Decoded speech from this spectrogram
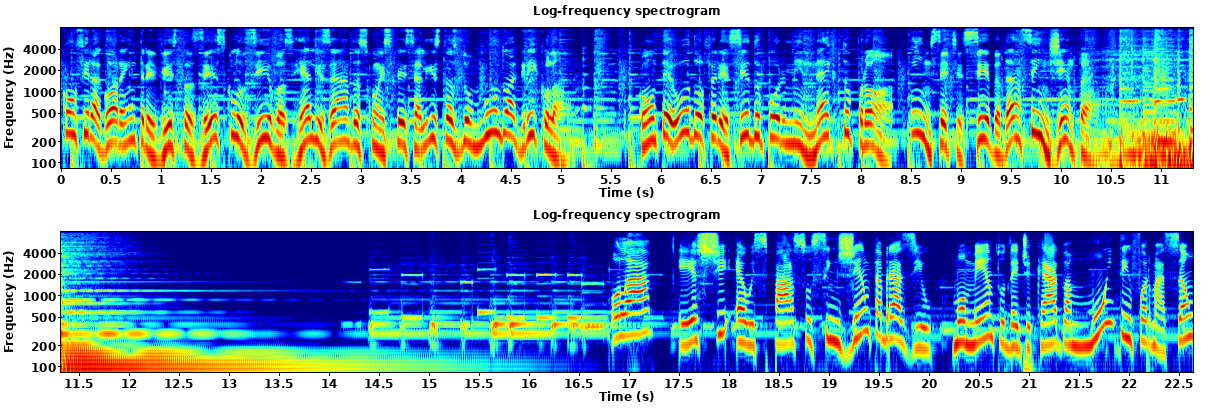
Confira agora entrevistas exclusivas realizadas com especialistas do mundo agrícola. Conteúdo oferecido por Minecto Pro, inseticida da Singenta. Olá, este é o espaço Singenta Brasil, momento dedicado a muita informação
